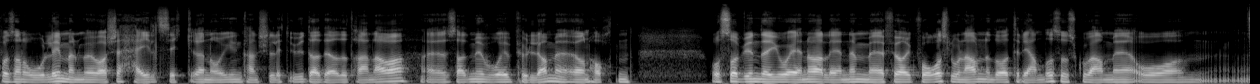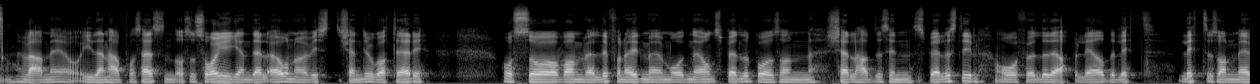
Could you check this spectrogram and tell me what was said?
på sånn rolig, men vi var ikke helt sikre. Noen kanskje litt utdaterte trenere. Så hadde vi vært i pulja med Ørn Horten. Og så begynte jeg jo ene og alene med, før jeg foreslo navnet da, til de andre som skulle være med, og, mm, være med og, i denne prosessen. Da. Så så jeg en del Ørn, og jeg visste, kjente jo godt til dem. Og så var vi veldig fornøyd med måten Ørn spiller på. Sånn Kjell hadde sin spillestil, og følte det appellerte litt, litt sånn vi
